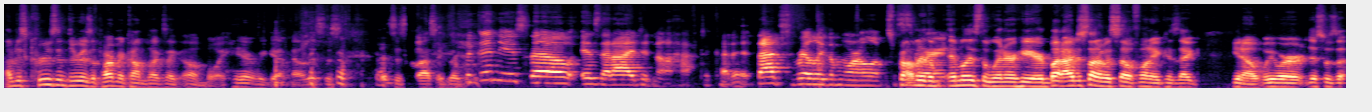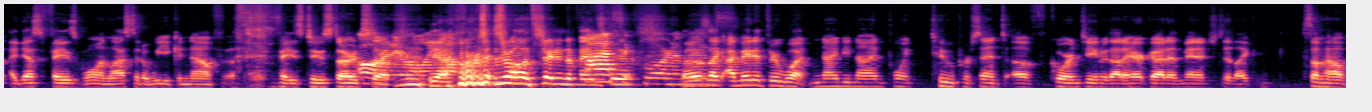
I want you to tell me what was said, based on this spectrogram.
I'm just cruising through his apartment complex, like, oh boy, here we go. Now this is this is classic. Like, the good news though is that I did not have to cut it. That's really the moral of the probably story. the, Emily's the winner here, but I just thought it was so funny because like you know we were this was I guess phase one lasted a week and now phase two starts. Already so rolling yeah, out. we're just rolling straight into phase Classic two. Florida. But it was like. I made it through what ninety nine point two percent of quarantine without a haircut and managed to like somehow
